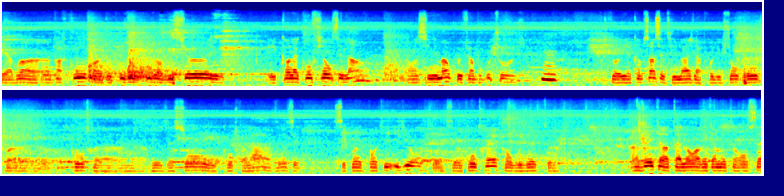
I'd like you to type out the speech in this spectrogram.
et avoir un, un parcours de plus en plus ambitieux. Et, et quand la confiance est là, dans le cinéma, vous pouvez faire beaucoup de choses. Mm. Parce qu'il y a comme ça cette image de la production contre, euh, contre la, la réalisation ou contre l'art. C'est- complètement idiot. C'est au contraire quand vous êtes euh, avec un talent, avec un metteur en scène.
